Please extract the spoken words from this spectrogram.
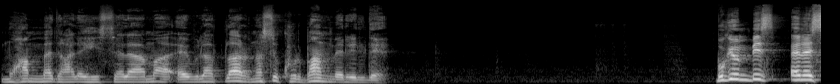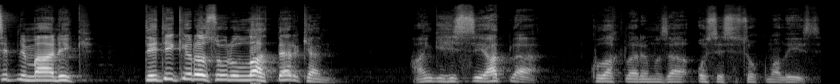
Muhammed aleyhisselama evlatlar nasıl kurban verildi? Bugün biz Enes İbni Malik dedi ki Resulullah derken hangi hissiyatla kulaklarımıza o sesi sokmalıyız?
